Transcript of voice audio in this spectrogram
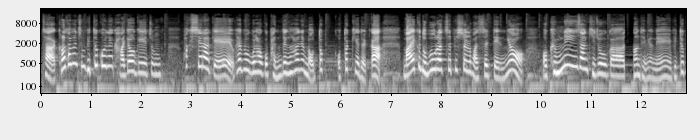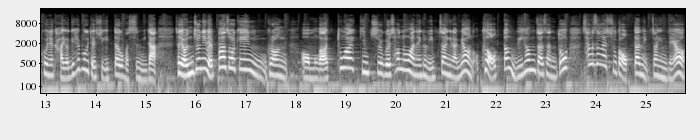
자, 그렇다면 지금 비트코인의 가격이 좀 확실하게 회복을 하고 반등을 하려면 어떠, 어떻게 해야 될까? 마이크 노브그라츠 피셜로 봤을 때는요, 어, 금리 인상 기조가 전환되면은 비트코인의 가격이 회복이 될 수 있다고 봤습니다. 자, 연준이 매파적인 그런 어, 뭔가 통화 긴축을 선호하는 그런 입장이라면 그 어떤 위험 자산도 상승할 수가 없다는 입장인데요.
